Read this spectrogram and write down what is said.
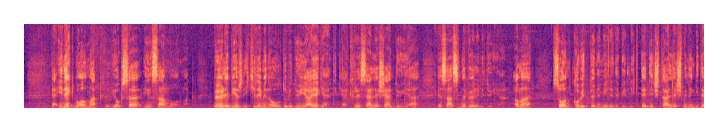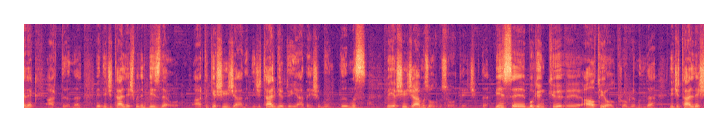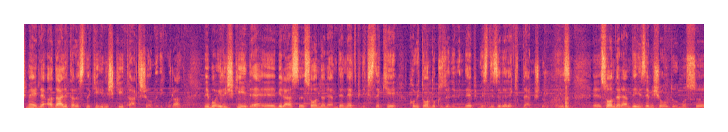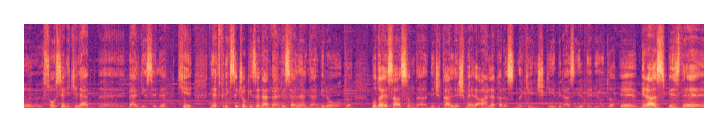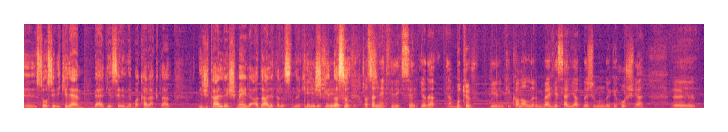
Yani inek mi olmak yoksa insan mı olmak? Böyle bir ikilemin olduğu bir dünyaya geldik. Yani küreselleşen dünya esasında böyle bir dünya. Ama son Covid dönemiyle de birlikte dijitalleşmenin giderek arttığını ve dijitalleşmenin biz de artık yaşayacağını, dijital bir dünyada yaşadığımız ve yaşayacağımız olgusu ortaya çıktı. Biz e, bugünkü e, Altı Yol programında dijitalleşme ile adalet arasındaki ilişkiyi tartışalım dedik Vural. Ve bu ilişkiyi de e, biraz e, son dönemde Netflix'te ki Covid-19 döneminde hepimiz dizilere kilitlenmiş durumdayız. e, son dönemde izlemiş olduğumuz e, Sosyal İkilem e, belgeseli ki Netflix'in çok izlenen belgesellerinden biri oldu. Bu da esasında dijitalleşme ile ahlak arasındaki ilişkiyi biraz irdeliyordu. Ee, biraz biz de e, sosyal ikilem belgeseline bakaraktan dijitalleşme ile adalet arasındaki ilişki ilişkiyi- nasıl? yapacağız? Aslında Netflix'in ya da yani bu tür diyelim ki kanalların belgesel yaklaşımındaki hoş ya e,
